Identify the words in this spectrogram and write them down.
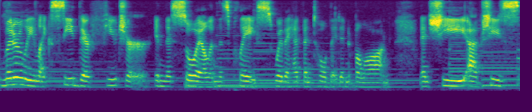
literally like seed their future in this soil in this place where they had been told they didn't belong and she uh, she's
